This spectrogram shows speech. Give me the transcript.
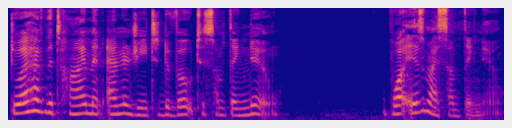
Do I have the time and energy to devote to something new? What is my something new?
